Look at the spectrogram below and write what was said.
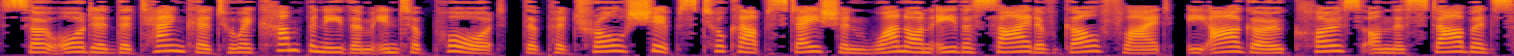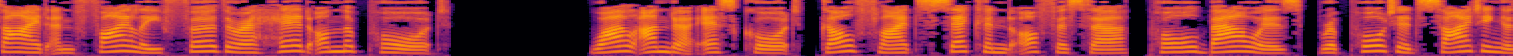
so ordered the tanker to accompany them into port. The patrol ships took up station one on either side of Gulflight, Iago close on the starboard side and Filey further ahead on the port. While under escort, Gulflight's second officer, Paul Bowers, reported sighting a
